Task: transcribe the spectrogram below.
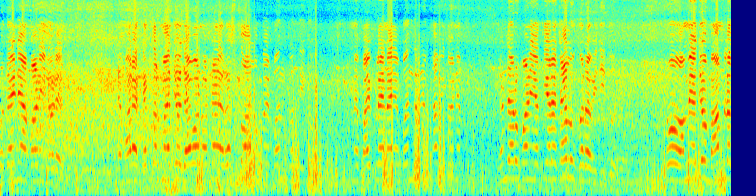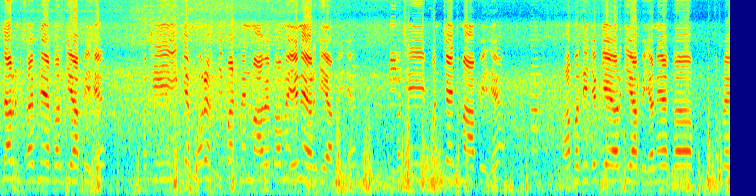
બધાને આ પાણી નડે એટલે મારા ખેતરમાં જો જવાનો અટાણે રસ્તો આ લોકોએ બંધ કરી દીધો અમે પાઇપલાઇન અહીંયા બંધ રખાવી તો એને ગંદારું પાણી અત્યારે ચાલુ કરાવી દીધું છે. તો અમે જો મામલતદાર સાહેબને એક અરજી આપી છે. પછી કે ફોરેસ્ટ ડિપાર્ટમેન્ટમાં આવે તો અમે એને અરજી આપી છે. પછી પંચાયતમાં આપી છે. આ બધી જગ્યાએ અરજી આપી છે. અને એક આપણે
